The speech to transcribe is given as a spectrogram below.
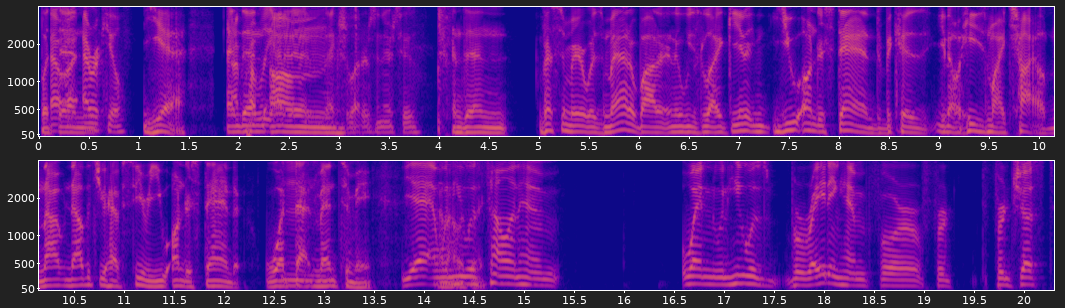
but Uh, then Eric Hill. yeah, I and then probably added um extra letters in there too. and then Vesemir was mad about it, and it was like you you understand because you know he's my child now. Now that you have Ciri, you understand what that Mm. meant to me. Yeah, and, And when I he was was like- telling him when when he was berating him for for for just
